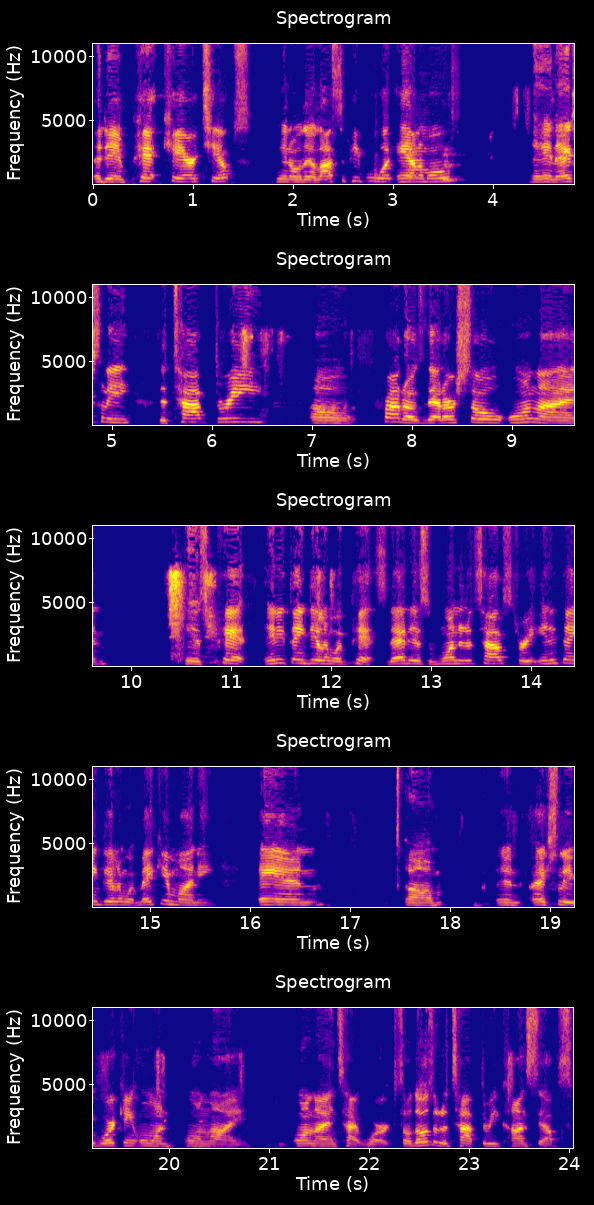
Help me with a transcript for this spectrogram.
And then pet care tips. You know, there are lots of people with animals. And actually, the top three uh, products that are sold online is pet anything dealing with pets that is one of the top three anything dealing with making money and um and actually working on online online type work so those are the top three concepts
